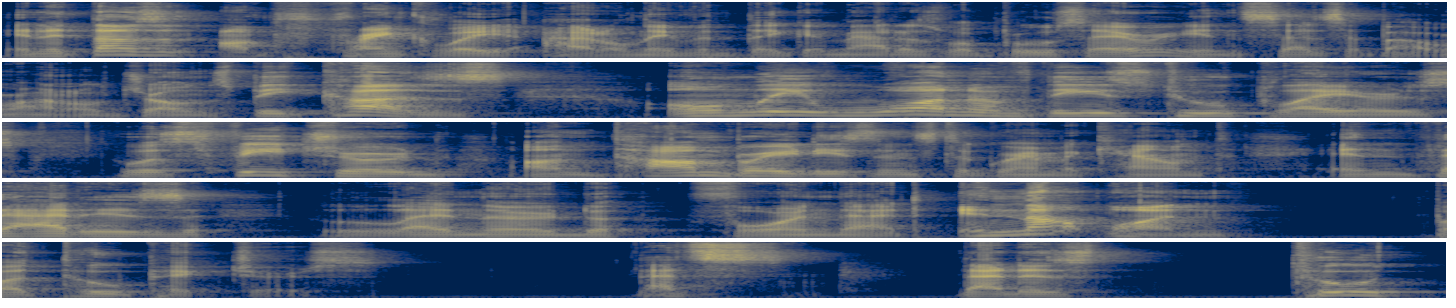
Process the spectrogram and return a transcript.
And it doesn't, um, frankly, I don't even think it matters what Bruce Arians says about Ronald Jones because only one of these two players was featured on Tom Brady's Instagram account, and that is Leonard Fournette. In not one, but two pictures. That's that is two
